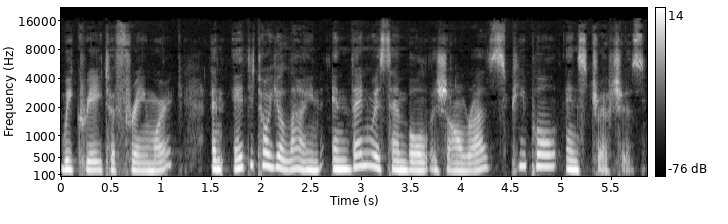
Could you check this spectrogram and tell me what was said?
We create a framework, an editorial line, and then we assemble genres, people, and structures.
